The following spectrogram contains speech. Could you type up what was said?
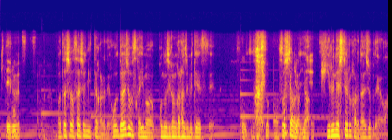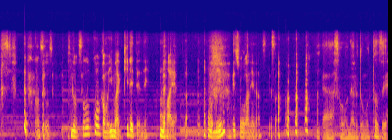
起きてる？私は最初に言ったからね、お大丈夫ですか？今、この時間から始めて、つって。そうそうそう。そしたら、いや昼寝してるから大丈夫だよ。あ そうそう。でもその効果も今切れてね、もはやさ。もう眠くてしょうがねえなっつってさ。いや、そうなると思ったぜ。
